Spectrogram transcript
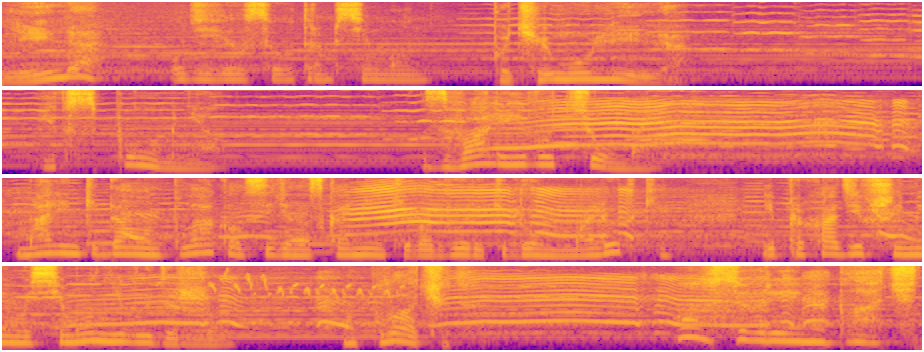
Лиля? Удивился утром Симон. Почему Лиля? И вспомнил. Звали его Тёмой. Маленький Даун плакал, сидя на скамейке во дворике дома малютки, и проходивший мимо Симон не выдержал. Он плачет. Он все время плачет.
